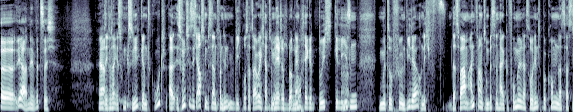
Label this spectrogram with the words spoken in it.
äh, ja, nee, witzig. Ja. Also ich muss sagen, es funktioniert ganz gut. Also es fühlte sich auch so ein bisschen an von hinten, wie ich Brust sage. Ich habe so mehrere genau. Blog-Einträge durchgelesen, mit so für und wieder. Und ich, das war am Anfang so ein bisschen halt gefummelt, das so hinzubekommen, dass das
